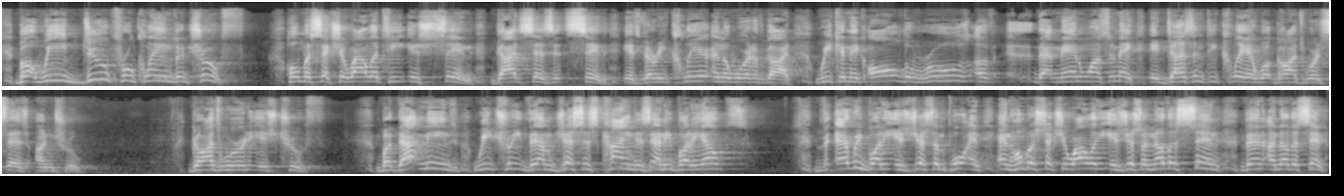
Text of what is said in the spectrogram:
amen. But we do proclaim the truth. Homosexuality is sin. God says it's sin. It's very clear in the Word of God. We can make all the rules of that man wants to make. It doesn't declare what God's Word says untrue. God's Word is truth. But that means we treat them just as kind as anybody else. Everybody is just important, and homosexuality is just another sin than another sin.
